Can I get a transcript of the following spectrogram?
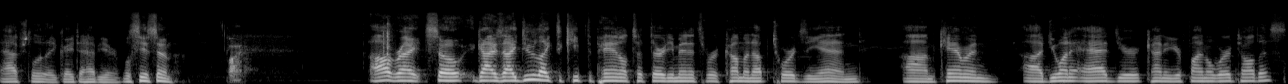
Absolutely. Great to have you here. We'll see you soon. Bye. All right. So, guys, I do like to keep the panel to 30 minutes. We're coming up towards the end. Um, Cameron, uh, do you want to add your kind of your final word to all this?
